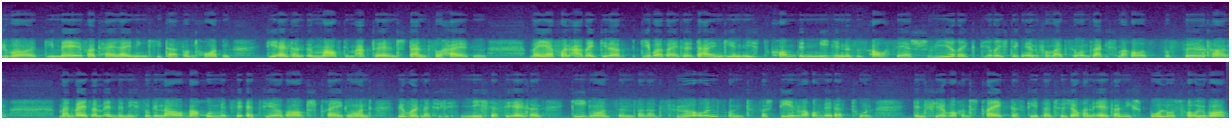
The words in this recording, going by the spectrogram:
über die Mailverteiler in den Kitas und Horten die Eltern immer auf dem aktuellen Stand zu halten, weil ja von Arbeitgeberseite dahingehend nichts kommt. In den Medien ist es auch sehr schwierig, die richtigen Informationen, sage ich mal, rauszufiltern Man weiß am Ende nicht so genau, warum Erzieher überhaupt streiken und wir wollten natürlich nicht, dass die Eltern gegen uns sind, sondern für uns und verstehen, warum wir das tun. Denn vier Wochen Streik, das geht natürlich auch an Eltern nicht spurlos vorüber.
